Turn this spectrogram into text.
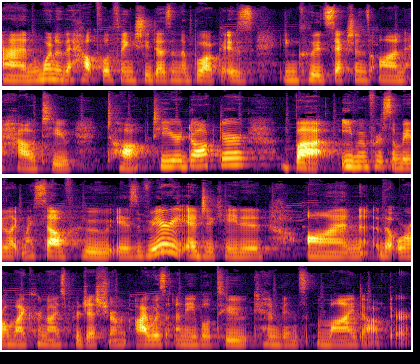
And one of the helpful things she does in the book is include sections on how to talk to your doctor. But even for somebody like myself who is very educated on the oral micronized progesterone, I was unable to convince my doctor.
